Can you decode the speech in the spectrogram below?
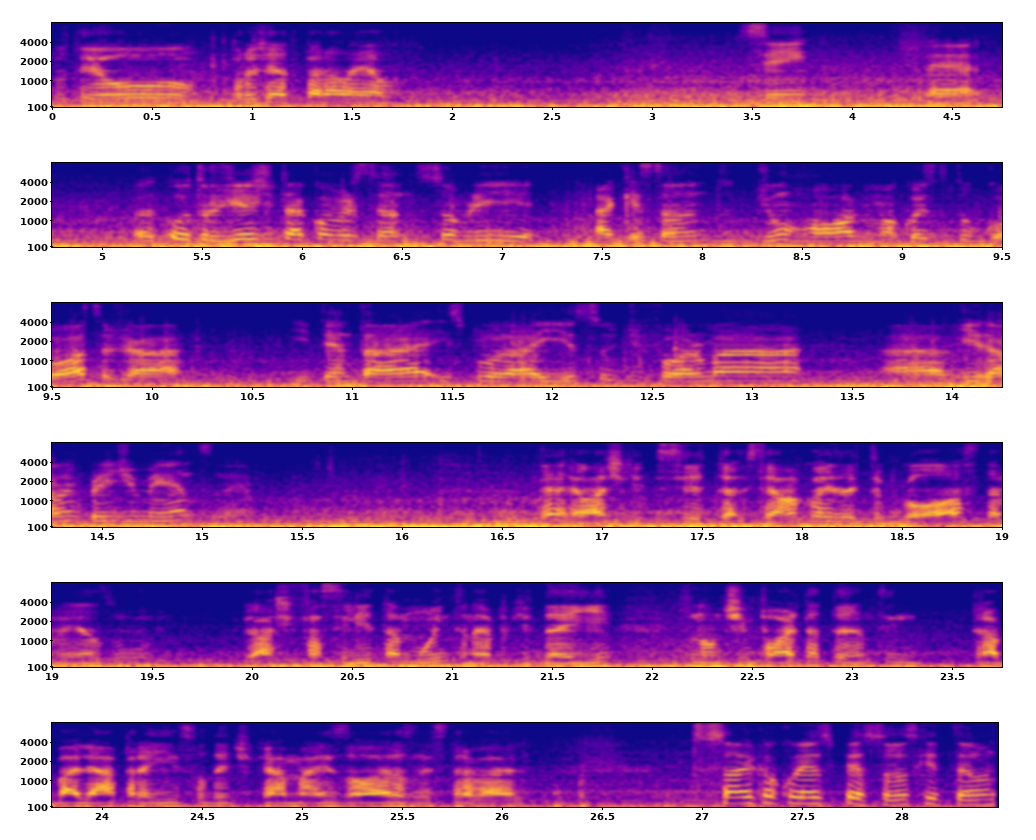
no teu projeto paralelo. Sim. É. Outro dia a gente estava conversando sobre a questão de um hobby, uma coisa que tu gosta já, e tentar explorar isso de forma a virar um empreendimento, né? É, eu acho que se, se é uma coisa que tu gosta mesmo, eu acho que facilita muito, né? Porque daí tu não te importa tanto em trabalhar para isso ou dedicar mais horas nesse trabalho. Tu sabe que eu conheço pessoas que estão,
